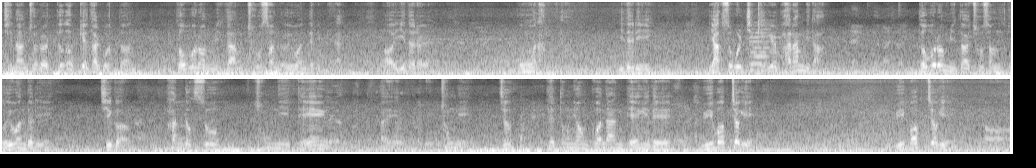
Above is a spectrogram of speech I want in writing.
지난주를 뜨겁게 달궜던 더불어민주당 초선 의원들입니다. 어, 이들을 응원합니다. 이들이 약속을 지키길 바랍니다. 더불어민주당 초선 의원들이 지금 한덕수 총리 대행 아니, 총리 즉 대통령 권한 대행에 대해 위법적인 위법적인 어,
